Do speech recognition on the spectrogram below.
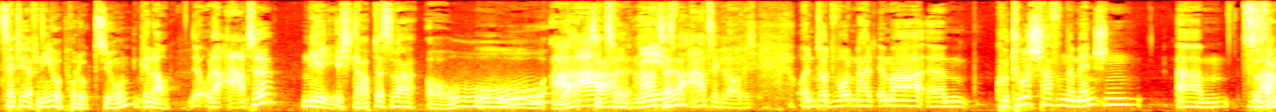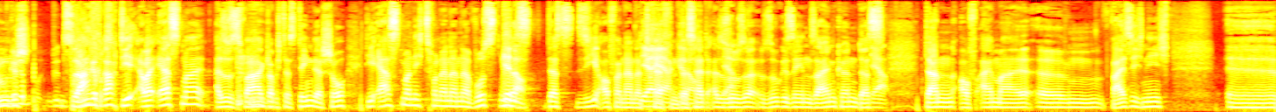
ZDF Neo-Produktion. Genau. Oder Arte? Nee. Ich glaube, das war, oh, Arte. Nee, Arte. das war Arte, glaube ich. Und dort wurden halt immer ähm, kulturschaffende Menschen ähm, zusammengebracht, zusammengebracht. die aber erstmal, also es war, glaube ich, das Ding der Show, die erstmal nichts voneinander wussten, Genau. dass, dass sie aufeinander Ja, ja, treffen. Das genau. hat also Ja. so, so gesehen sein können, dass Ja. dann auf einmal, ähm, weiß ich nicht, äh,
